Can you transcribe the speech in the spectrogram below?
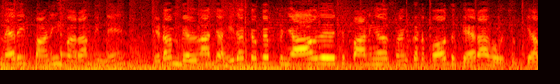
ਨਹਿਰੀ ਪਾਣੀ 12 ਮਹੀਨੇ ਜਿਹੜਾ ਮਿਲਣਾ ਚਾਹੀਦਾ ਕਿਉਂਕਿ ਪੰਜਾਬ ਦੇ ਵਿੱਚ ਪਾਣੀਆਂ ਦਾ ਸੰਕਟ ਬਹੁਤ ਗਹਿਰਾ ਹੋ ਚੁੱਕਿਆ।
